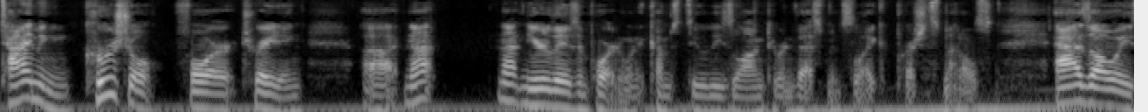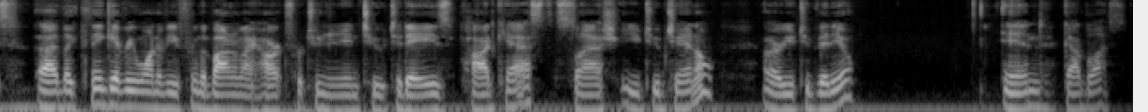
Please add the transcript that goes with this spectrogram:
timing crucial for trading. Uh, not, not nearly as important when it comes to these long-term investments like precious metals. As always, I'd like to thank every one of you from the bottom of my heart for tuning into today's podcast slash YouTube channel or YouTube video and God bless.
